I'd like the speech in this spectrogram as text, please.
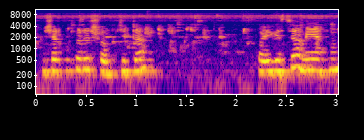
প্রেশার কুকারের সবজিটা হয়ে গেছে। আমি এখন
